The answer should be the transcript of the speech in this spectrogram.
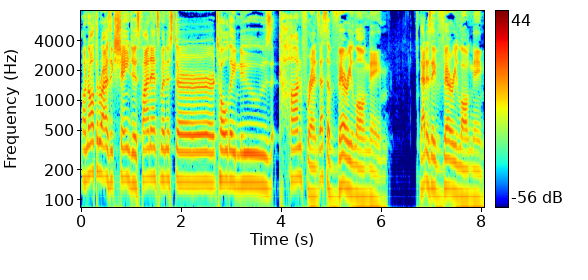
Unauthorized exchanges, finance minister told a news conference. That's a very long name. That is a very long name.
